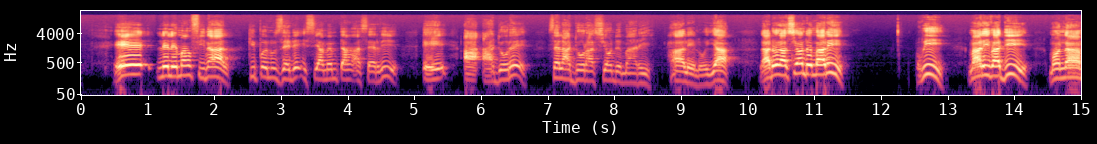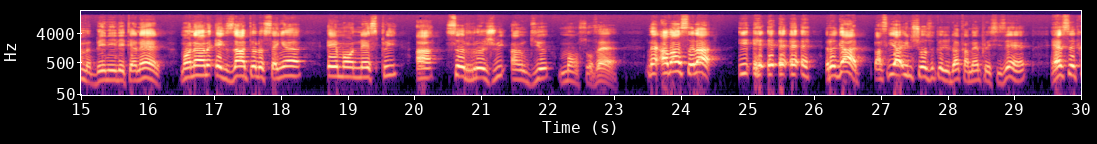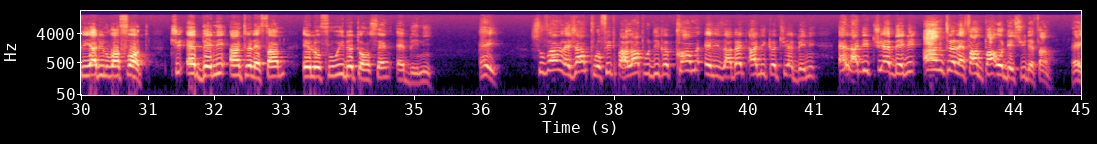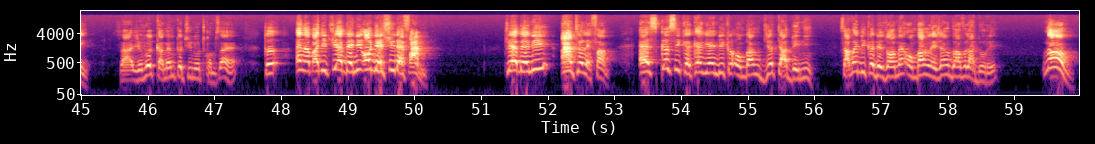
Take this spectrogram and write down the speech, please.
Et l'élément final qui peut nous aider ici en même temps à servir et à adorer, c'est l'adoration de Marie. Alléluia. L'adoration de Marie. Oui, Marie va dire, mon âme bénit l'Éternel, mon âme exalte le Seigneur et mon esprit se réjouit en Dieu mon Sauveur. Mais avant cela, regarde, parce qu'il y a une chose que je dois quand même préciser. Hein. Elle se cria d'une voix forte, tu es béni entre les femmes et le fruit de ton sein est béni. Hey, souvent les gens profitent par là pour dire que comme Elisabeth a dit que tu es béni, elle a dit tu es béni entre les femmes, pas au-dessus des femmes. Hey, ça, je veux quand même que tu notes comme ça. Hein, que elle n'a pas dit tu es béni au-dessus des femmes. Tu es béni entre les femmes. Est-ce que si quelqu'un vient dire que banque Dieu t'a béni, ça veut dire que désormais banque les gens doivent l'adorer Non.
